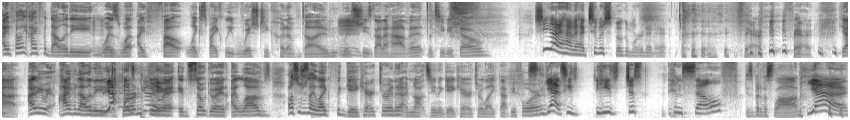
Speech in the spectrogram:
I felt like High Fidelity Mm-hmm. was what I felt like Spike Lee wished he could have done Mm. with She's Gotta Have It, the TV show. She gotta have it had too much spoken word in it. Fair, fair. Yeah. Anyway, High Fidelity, Yeah, it's burned good. through it. It's so good. I loved. Also, just I like the gay character in it. I've not seen a gay character like that before. Yes, he's he's just himself. He's a bit of a slob. Yeah,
